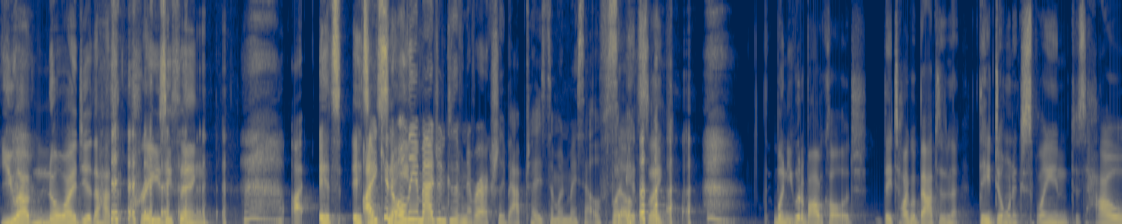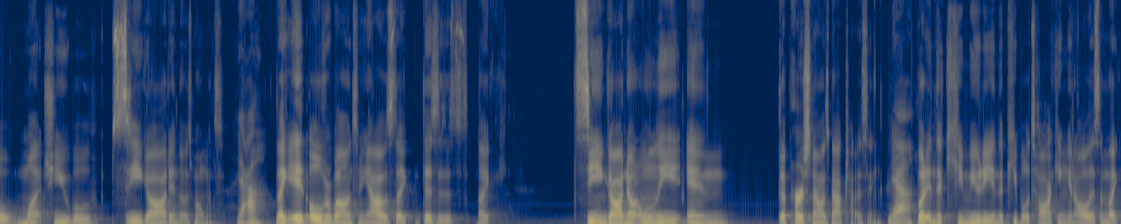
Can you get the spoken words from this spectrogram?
You have no idea. That's a crazy thing. I- it's it's. I can only imagine because I've never actually baptized someone myself. But so it's like when you go to Bible college, they talk about baptism. That they don't explain just how much you will see God in those moments. yeah. Like it overwhelmed me. I was like, this is like seeing God not only in the person I was baptizing, Yeah. but in the community and the people talking and all this. I'm like,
